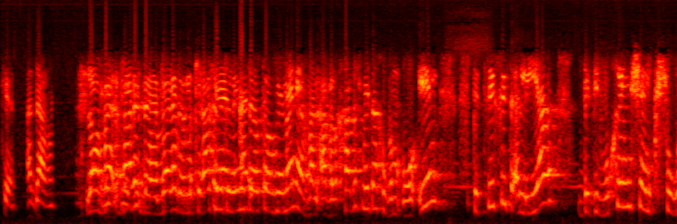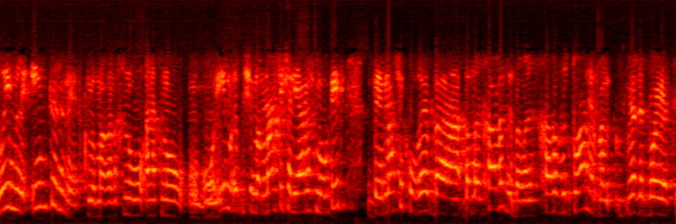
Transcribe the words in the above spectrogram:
כן, הדר. לא, ורד, ורד, את מכירה את הנתונים יותר טוב ממני, אבל חד משמעית אנחנו גם רואים ספציפית עלייה בדיווחים שהם קשורים לאינטרנט. כלומר, אנחנו רואים שממש יש עלייה משמעותית במה שקורה במרחב הזה, במרחב הווירטואלי, אבל ורד, בואי, את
